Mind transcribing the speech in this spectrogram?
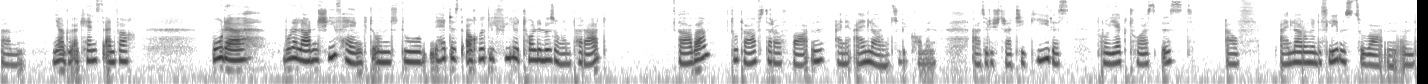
ähm, ja, du erkennst einfach, wo der wo der Laden schief hängt und du hättest auch wirklich viele tolle Lösungen parat. Aber du darfst darauf warten, eine Einladung zu bekommen. Also die Strategie des Projektors ist, auf Einladungen des Lebens zu warten. Und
